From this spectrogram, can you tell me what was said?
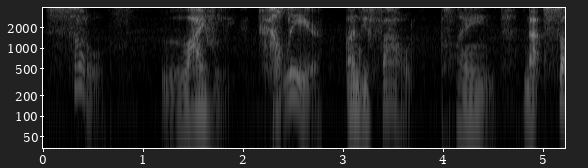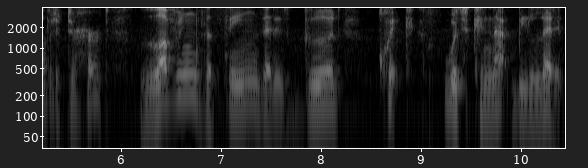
subtle, lively, clear, undefiled, plain, not subject to hurt, loving the thing that is good, quick, which cannot be letted,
